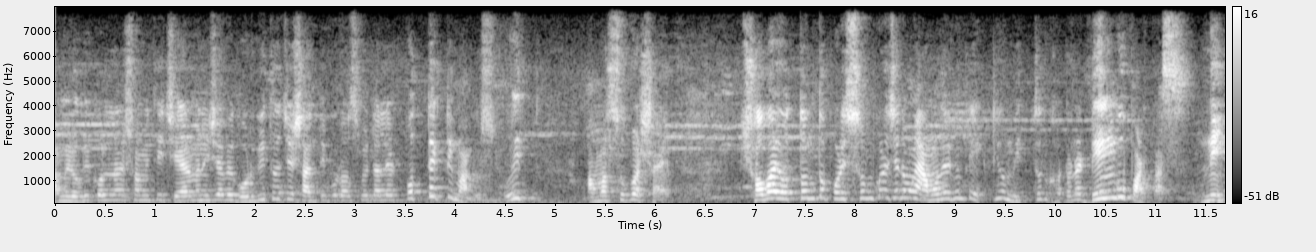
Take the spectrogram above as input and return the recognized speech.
আমি রোগী কল্যাণ সমিতি চেয়ারম্যান হিসেবে গর্বিত যে শান্তিপুর হসপিটালের প্রত্যেকটি মানুষ উইথ আমার সুপার সাহেব, সবাই অত্যন্ত পরিশ্রম করেছেন এবং আমাদের কিন্তু একটিও মৃত্যুর ঘটনা ডেঙ্গু পারপাস নেই।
